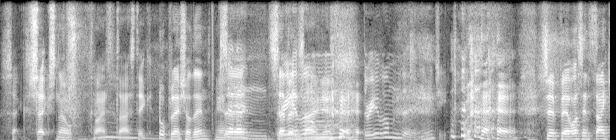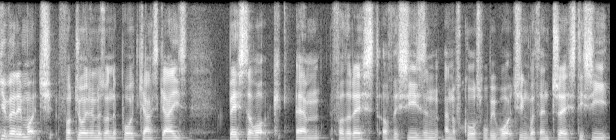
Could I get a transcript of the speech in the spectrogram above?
six. 6 0. Fantastic. No pressure then. Yeah. Seven. Three Seven. of them. Seven, Three of them. The EMG. Super. Listen, thank you very much for joining us on the podcast, guys. Best of luck um, for the rest of the season, and of course, we'll be watching with interest to see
